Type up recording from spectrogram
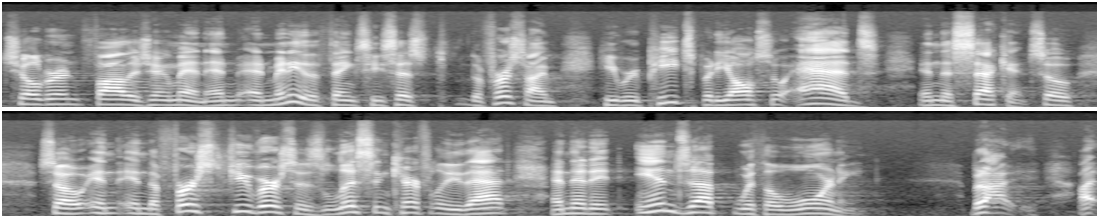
children, fathers, young men. And, and many of the things he says the first time, he repeats, but he also adds in the second. So, so in, in the first few verses, listen carefully to that, and then it ends up with a warning. But I, I,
